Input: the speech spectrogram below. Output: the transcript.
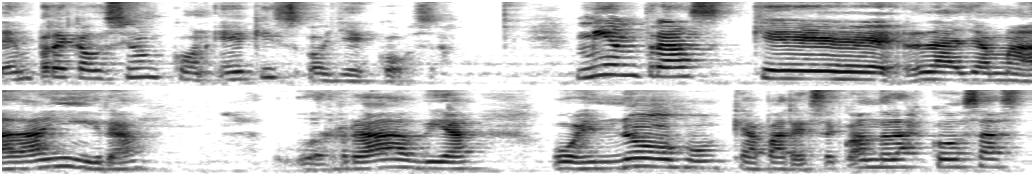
Ten precaución con X o Y cosa. Mientras que la llamada ira rabia o enojo que aparece cuando las cosas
